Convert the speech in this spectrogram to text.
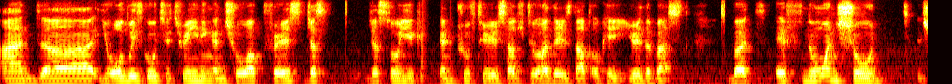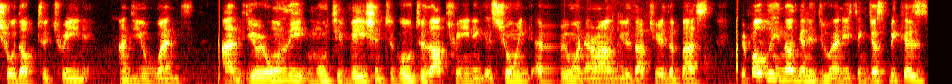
and uh, you always go to training and show up first, just just so you can prove to yourself to others that okay, you're the best. But if no one showed showed up to training and you went and your only motivation to go to that training is showing everyone around you that you're the best you're probably not going to do anything just because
